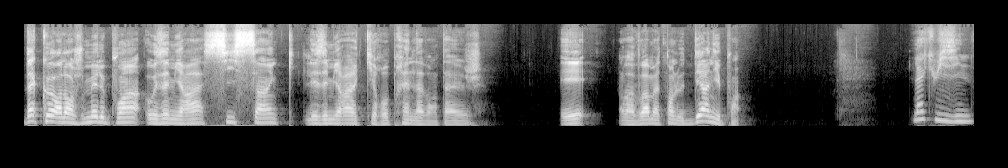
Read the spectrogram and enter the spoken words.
D'accord, alors je mets le point aux Émirats. 6-5, les Émirats qui reprennent l'avantage. Et on va voir maintenant le dernier point. La cuisine.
